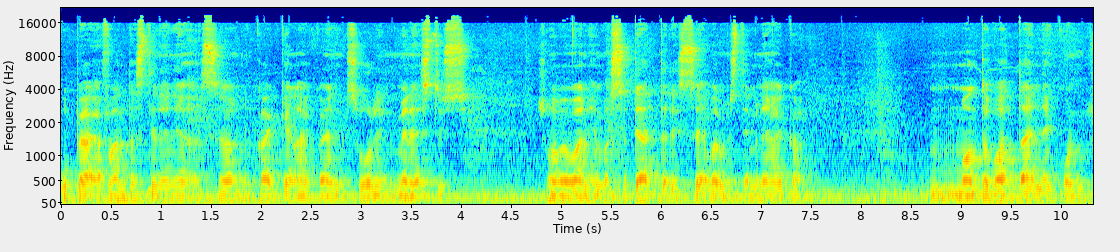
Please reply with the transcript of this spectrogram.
upea ja fantastinen ja se on kaikkien aikojen suurin menestys Suomen vanhimmassa teatterissa ja varmasti menee aika monta vuotta ennen kuin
